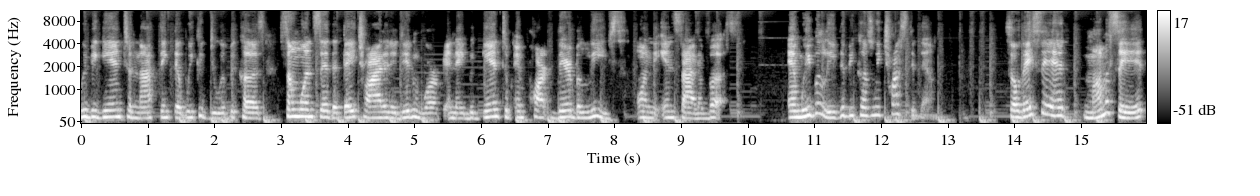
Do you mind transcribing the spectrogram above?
we began to not think that we could do it because someone said that they tried it, it didn't work, and they began to impart their beliefs on the inside of us. And we believed it because we trusted them. So they said, Mama said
